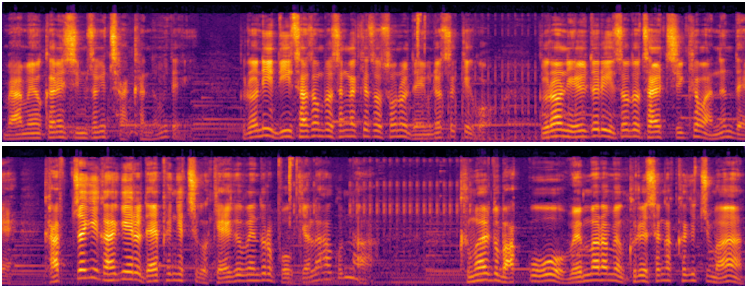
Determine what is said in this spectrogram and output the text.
마메오카는 심성이 착한 놈이다. 그러니 네 사정도 생각해서 손을 내밀었을 게고 그런 일들이 있어도 잘 지켜왔는데 갑자기 가게를 내팽개치고 개그맨으로 복귀하려 하구나. 그 말도 맞고 웬만하면 그래 생각하겠지만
